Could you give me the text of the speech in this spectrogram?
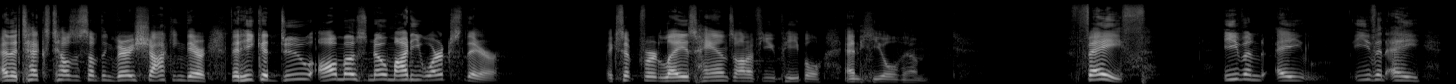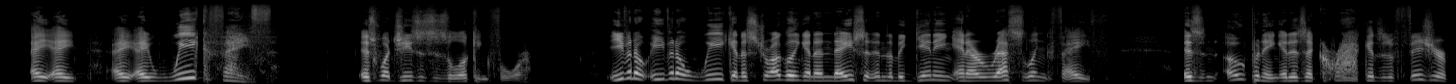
And the text tells us something very shocking there that he could do almost no mighty works there, except for lay his hands on a few people and heal them. Faith even a even a a a a, a weak faith is what Jesus is looking for. Even a, even a weak and a struggling and a nascent in the beginning and a wrestling faith is an opening, it is a crack, it is a fissure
